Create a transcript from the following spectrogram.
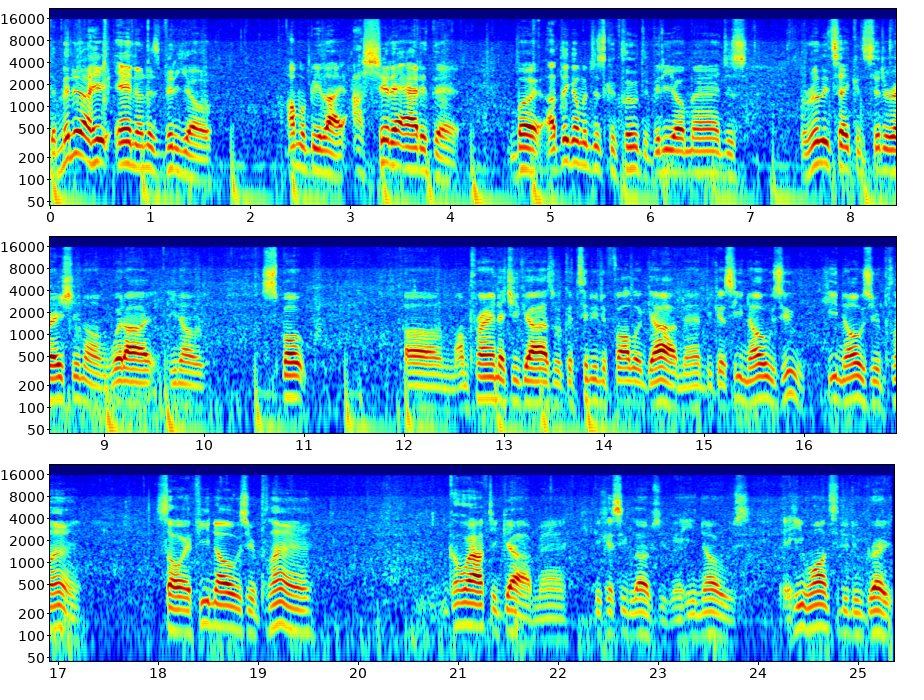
the minute I hit end on this video, I'm gonna be like, I should have added that. But I think I'm gonna just conclude the video, man. Just really take consideration on what I, you know, spoke. Um, I'm praying that you guys will continue to follow God, man, because He knows you. He knows your plan. So if He knows your plan, go after God, man, because He loves you and He knows that He wants you to do great,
